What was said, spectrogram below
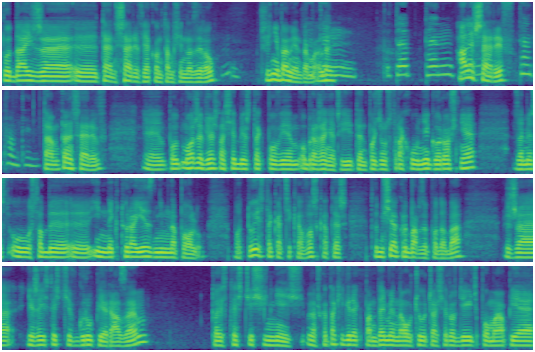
bodajże yy, ten szeryf, jak on tam się nazywał? Czyli nie pamiętam, ale, Ten, ten, ten, ale szeryf, ten, tamten. tam ten szeryf po, może wziąć na siebie, że tak powiem, obrażenia, czyli ten poziom strachu u niego rośnie zamiast u osoby yy, innej, która jest z nim na polu. Bo tu jest taka ciekawostka też, to mi się akurat bardzo podoba, że jeżeli jesteście w grupie razem, to jesteście silniejsi. Na przykład takie gry jak Pandemia nauczyły, trzeba się rozdzielić po mapie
